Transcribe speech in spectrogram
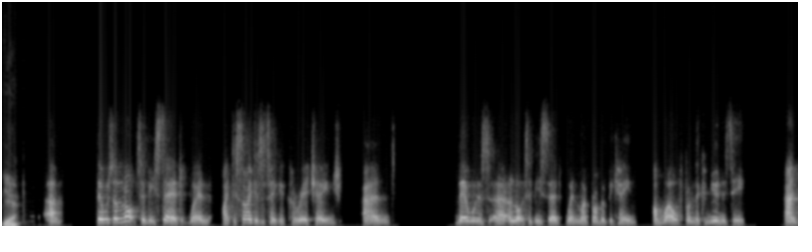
Yeah. um, there was a lot to be said when I decided to take a career change, and there was uh, a lot to be said when my brother became unwell from the community. And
